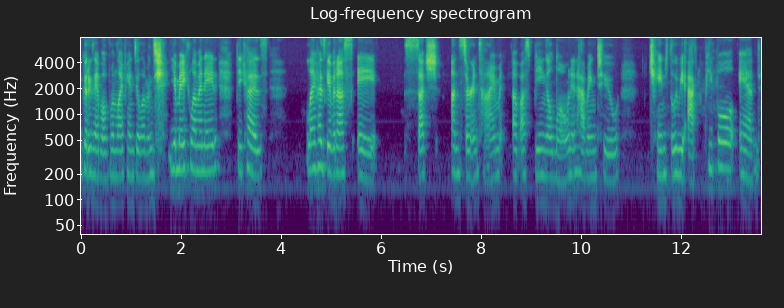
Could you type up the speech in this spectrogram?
good example of when life hands you lemons, you make lemonade because life has given us a such uncertain time of us being alone and having to change the way we act with people and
